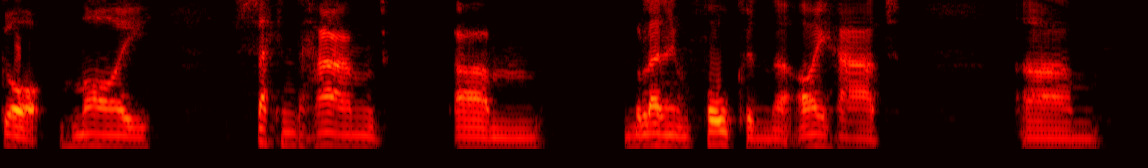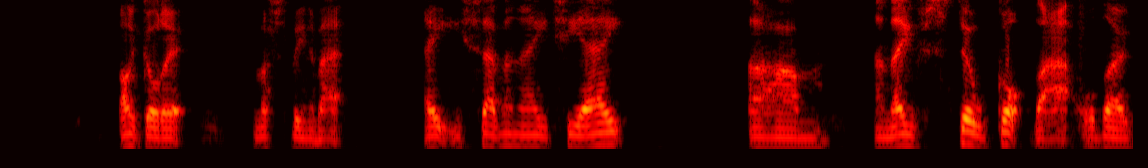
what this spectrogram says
got my second-hand um, Millennium Falcon that I had. Um, I got it, must have been about 87, 88. Um, and they've still got that, although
